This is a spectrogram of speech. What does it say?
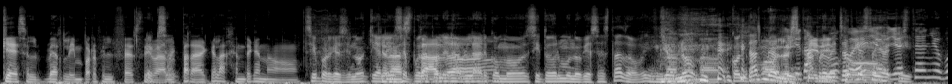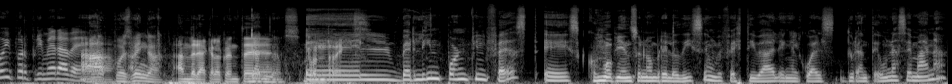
qué es el Berlin Profile Festival Exacto. para que la gente que no. sí, porque si no, aquí alguien no se puede poner a estado. hablar como si todo el mundo hubiese estado. Y Yo No, no. no, no. Contadme a el mí. Yo espíritu. tampoco, ¿eh? estoy Yo, aquí. yo este año voy por primera vez. Ah, Ah. pues venga. Andrea, que lo cuente. El Berlin Porn Film Fest es, como bien su nombre lo dice, un festival en el cual durante una semana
